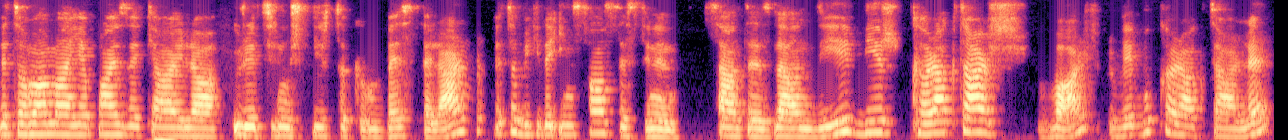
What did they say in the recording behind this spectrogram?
ve tamamen yapay zekayla üretilmiş bir takım besteler ve tabii ki de insan sesinin sentezlendiği bir karakter var ve bu karakterle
